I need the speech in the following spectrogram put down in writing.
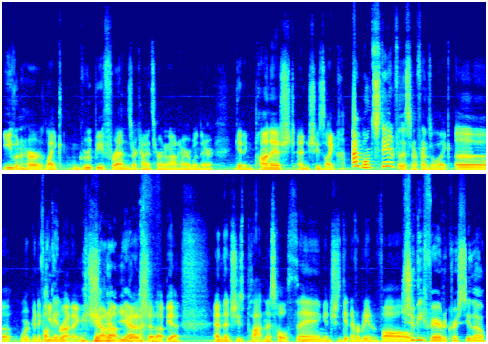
Even her like groupie friends are kind of turning on her when they're getting punished, and she's like, "I won't stand for this." And her friends are like, "Uh, we're gonna keep running. shut up, you yeah." gotta shut up." Yeah. And then she's plotting this whole thing, and she's getting everybody involved. To be fair to Christy though,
